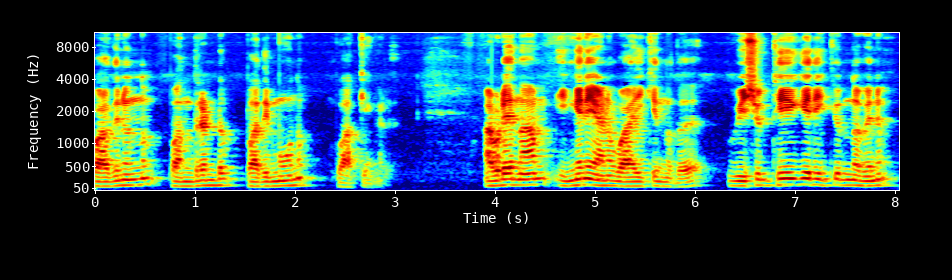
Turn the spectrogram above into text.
പതിനൊന്നും പന്ത്രണ്ടും പതിമൂന്നും വാക്യങ്ങൾ. അവിടെ നാം ഇങ്ങനെയാണ് വായിക്കുന്നത്. വിശുദ്ധീകരിക്കുന്നവനും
